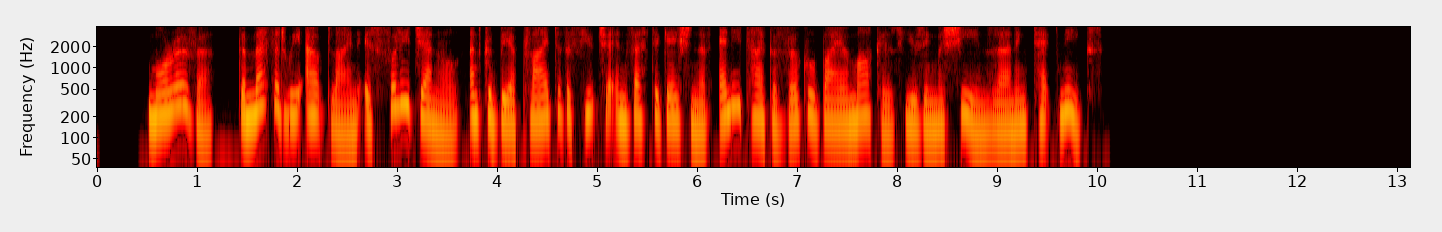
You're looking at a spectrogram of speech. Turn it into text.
Moreover, the method we outline is fully general and could be applied to the future investigation of any type of vocal biomarkers using machine learning techniques.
